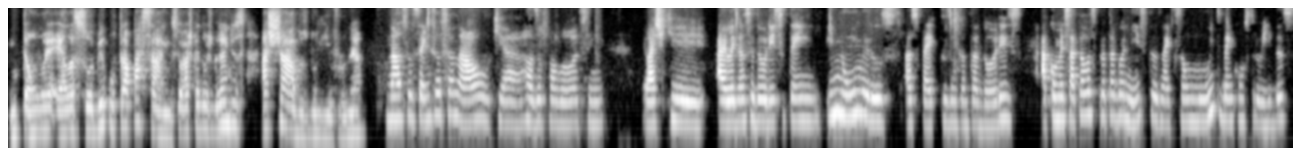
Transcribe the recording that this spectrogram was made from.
Então, é, ela soube ultrapassar isso. Eu acho que é dos grandes achados do livro, né? Nossa, sensacional o que a Rosa falou, assim. Eu acho que a elegância do ouriço tem inúmeros aspectos encantadores, a começar pelas protagonistas, né, que são muito bem construídas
